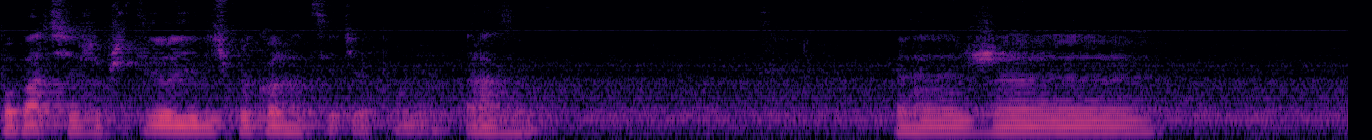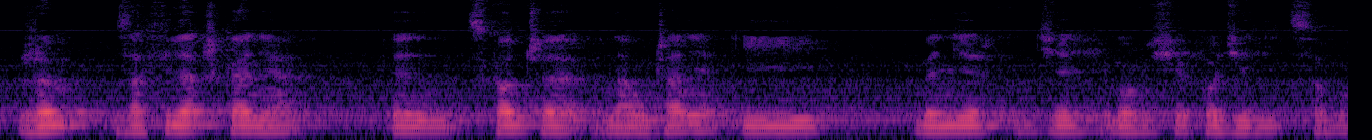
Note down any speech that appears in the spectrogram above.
popatrzcie, że przed chwilą jedliśmy kolację ciepłą, nie? razem. E, że, że za chwileczkę nie y, skończę nauczanie i będziecie mogli się podzielić sobą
